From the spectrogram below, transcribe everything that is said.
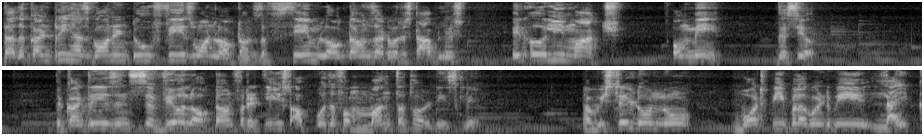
that the country has gone into phase 1 lockdowns, the same lockdowns that were established in early March or May this year. The country is in severe lockdown for at least upwards of a month, authorities claim. Now, we still don't know what people are going to be like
